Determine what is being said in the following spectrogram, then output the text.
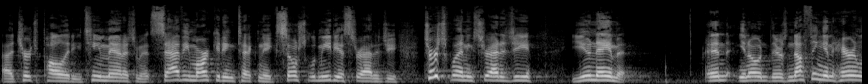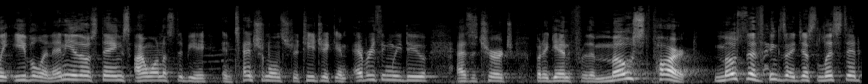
uh, church polity, team management, savvy marketing techniques, social media strategy, church planning strategy, you name it. And, you know, there's nothing inherently evil in any of those things. I want us to be intentional and strategic in everything we do as a church. But again, for the most part, most of the things I just listed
